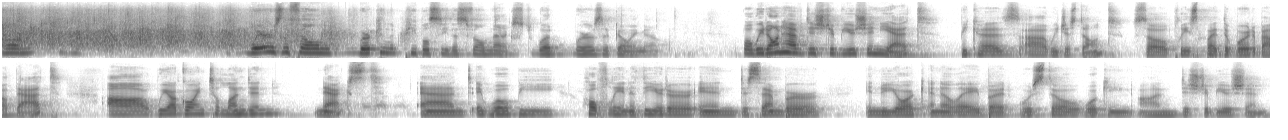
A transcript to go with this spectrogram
Um, where's the film? Where can the people see this film next? What? Where is it going now? Well, we don't have distribution yet because uh, we just don't. So please spread the word about that. Uh, we are going to London next, and it will be hopefully in a theater in December in New York and LA, but we're still working on distribution.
